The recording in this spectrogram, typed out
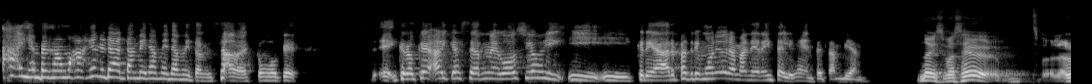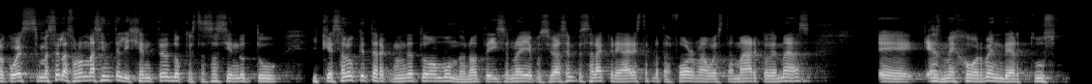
ay, empezamos a generar, dame, dame, dame, dame, ¿sabes? Como que eh, creo que hay que hacer negocios y, crear patrimonio de una manera inteligente también. No, y se me hace, lo que ves, se me hace la forma más inteligente lo que estás haciendo tú y que es algo que te recomienda todo el mundo, ¿no? Te dicen, oye, pues si vas a empezar a crear esta plataforma o esta marca o demás, eh, es mejor vender tus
